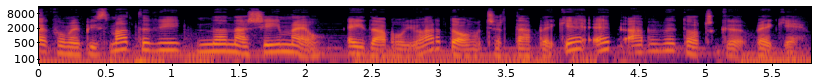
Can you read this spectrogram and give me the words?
Очакваме писмата ви на нашия имейл awr.bg.abv.bg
